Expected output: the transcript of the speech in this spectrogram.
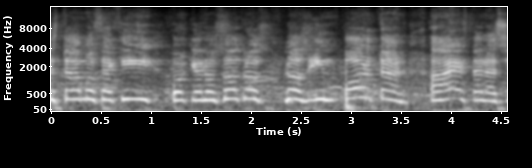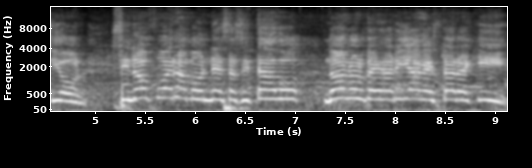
estamos aquí porque nosotros nos importan a esta nación. Si no fuéramos necesitados, no nos dejarían estar aquí.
